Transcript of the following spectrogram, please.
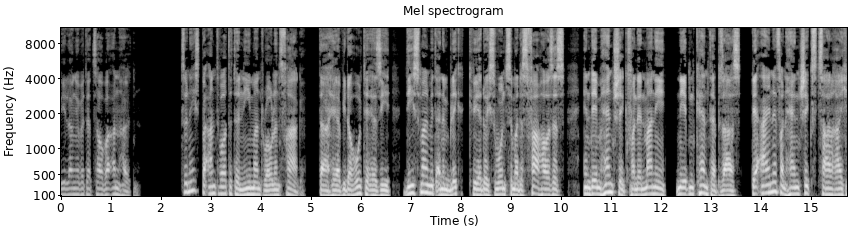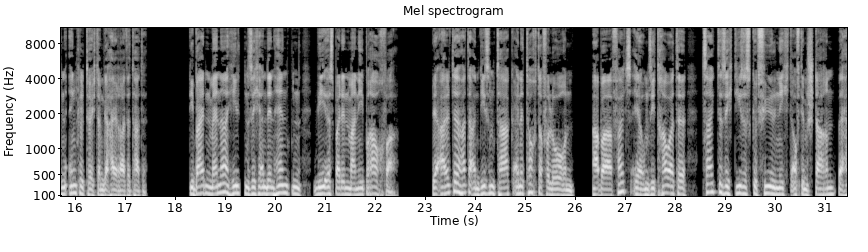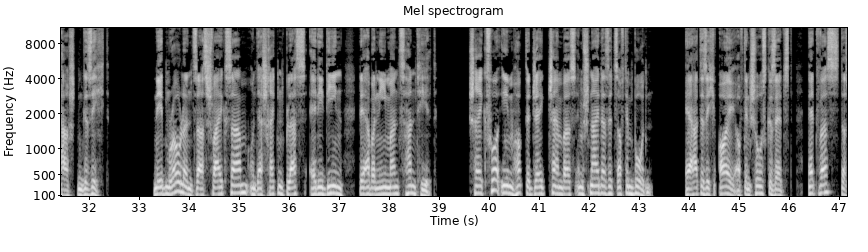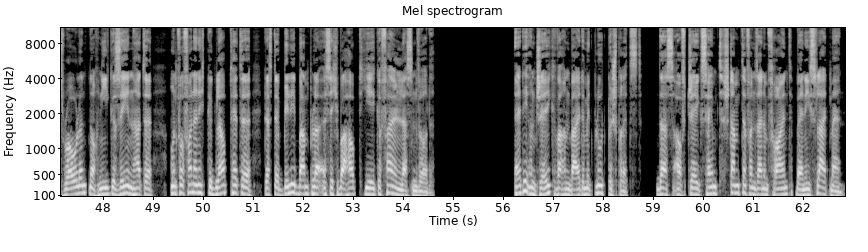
Wie lange wird der Zauber anhalten? Zunächst beantwortete niemand Rolands Frage. Daher wiederholte er sie, diesmal mit einem Blick quer durchs Wohnzimmer des Pfarrhauses, in dem Hanchik von den Money neben Cantep saß, der eine von Hanchiks zahlreichen Enkeltöchtern geheiratet hatte. Die beiden Männer hielten sich an den Händen, wie es bei den Money Brauch war. Der Alte hatte an diesem Tag eine Tochter verloren, aber falls er um sie trauerte, zeigte sich dieses Gefühl nicht auf dem starren, beherrschten Gesicht. Neben Roland saß schweigsam und erschreckend blass Eddie Dean, der aber niemands Hand hielt. Schräg vor ihm hockte Jake Chambers im Schneidersitz auf dem Boden. Er hatte sich Oi auf den Schoß gesetzt, etwas, das Roland noch nie gesehen hatte und wovon er nicht geglaubt hätte, dass der Billy Bumpler es sich überhaupt je gefallen lassen würde. Eddie und Jake waren beide mit Blut bespritzt. Das auf Jakes Hemd stammte von seinem Freund Benny Slideman.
